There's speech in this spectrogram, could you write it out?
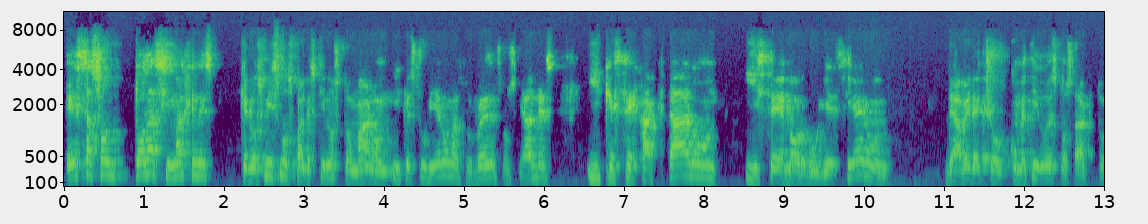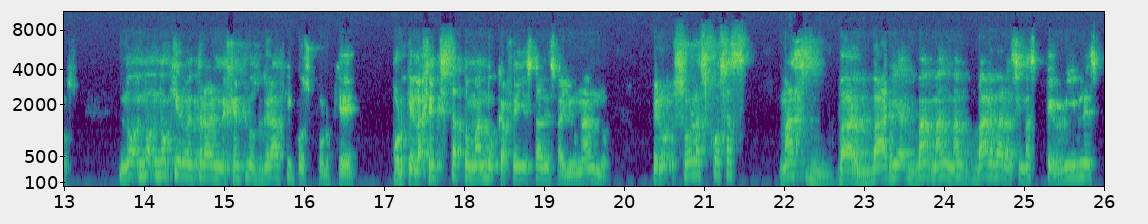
Estas son todas imágenes que los mismos palestinos tomaron y que subieron a sus redes sociales y que se jactaron y se enorgullecieron de haber hecho, cometido estos actos. No, no, no quiero entrar en ejemplos gráficos porque porque la gente está tomando café y está desayunando. Pero son las cosas más, más, bárbaras y más terribles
